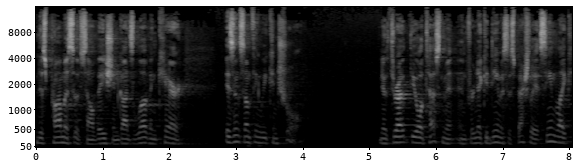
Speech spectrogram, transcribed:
This promise of salvation, God's love and care, isn't something we control. You know, throughout the Old Testament, and for Nicodemus especially, it seemed like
